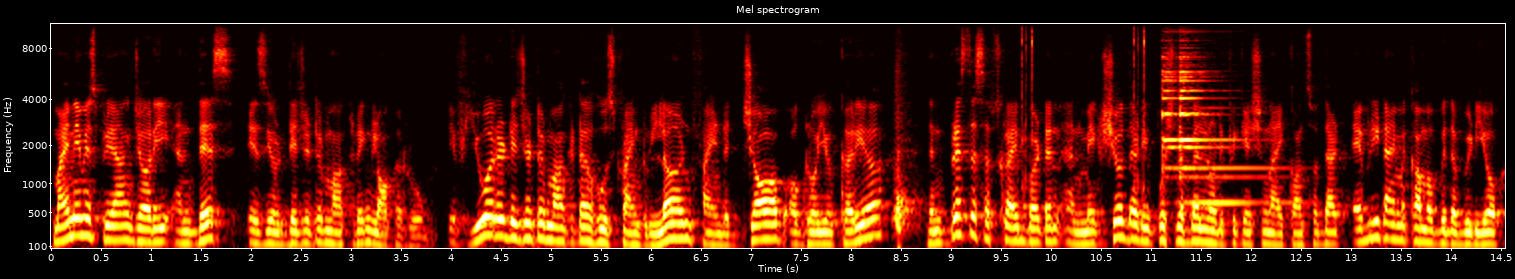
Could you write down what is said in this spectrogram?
My name is Priyank Johri and this is your digital marketing locker room. If you are a digital marketer who's trying to learn, find a job or grow your career, then press the subscribe button and make sure that you push the bell notification icon so that every time I come up with a video,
